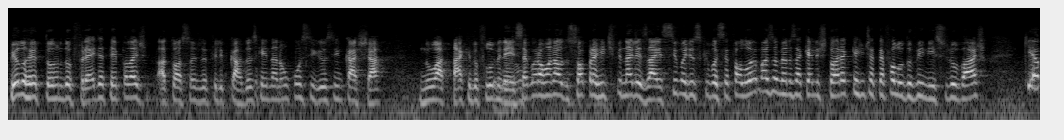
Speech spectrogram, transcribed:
pelo retorno do Fred, até pelas atuações do Felipe Cardoso, que ainda não conseguiu se encaixar no ataque do Fluminense. Agora, Ronaldo, só pra gente finalizar, em cima disso que você falou, é mais ou menos aquela história que a gente até falou do Vinícius do Vasco, que é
